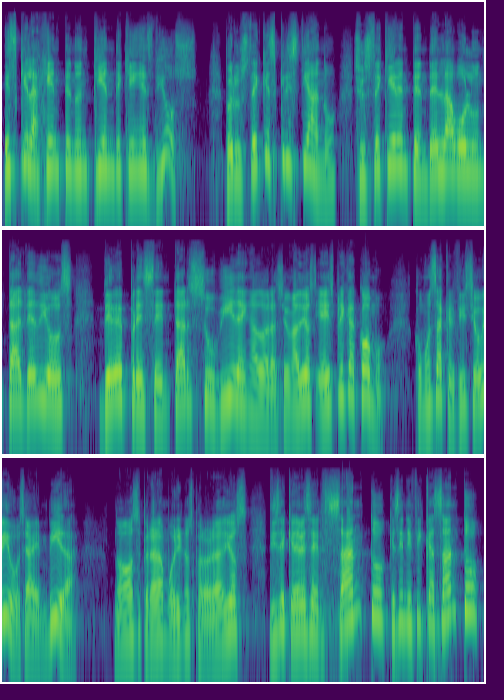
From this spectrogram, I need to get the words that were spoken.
Es que la gente no entiende quién es Dios. Pero usted que es cristiano, si usted quiere entender la voluntad de Dios, debe presentar su vida en adoración a Dios. Y ahí explica cómo. Como un sacrificio vivo, o sea, en vida. No vamos a esperar a morirnos para orar a Dios. Dice que debe ser santo. ¿Qué significa santo?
